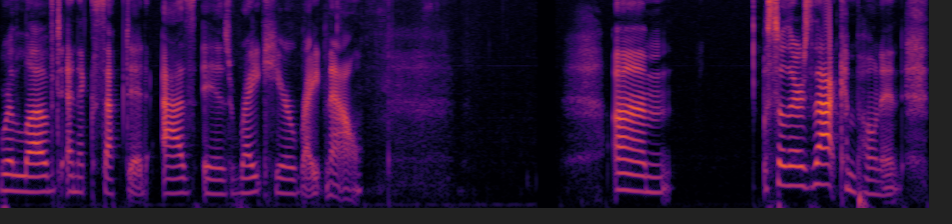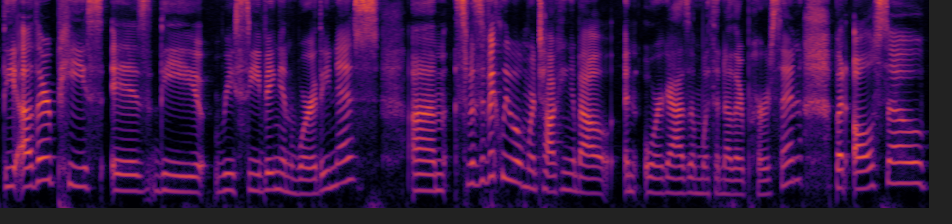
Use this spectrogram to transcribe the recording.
we're loved and accepted as is right here, right now. Um, so there's that component. The other piece is the receiving and worthiness, um, specifically when we're talking about an orgasm with another person, but also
